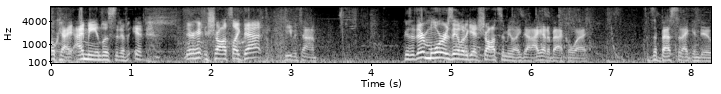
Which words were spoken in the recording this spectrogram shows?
Okay, I mean, listen, if, if they're hitting shots like that, D.Va time. Because if their more is able to get shots at me like that, I gotta back away. It's the best that I can do.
